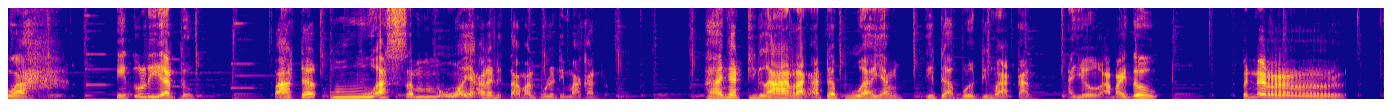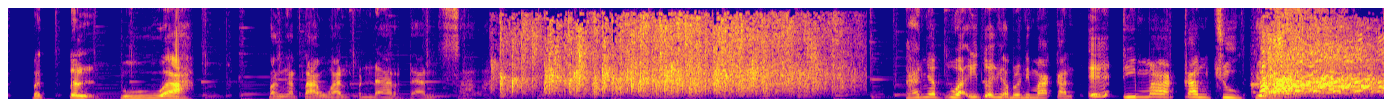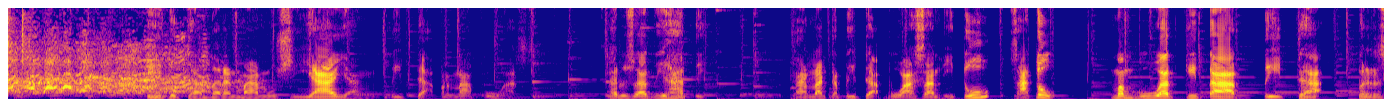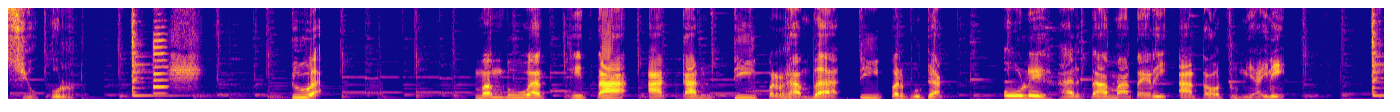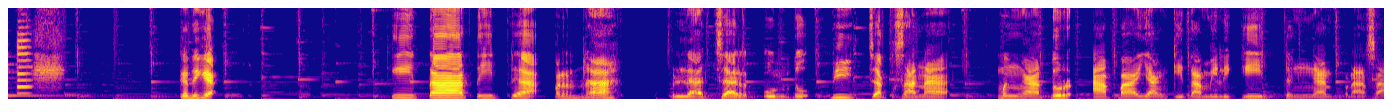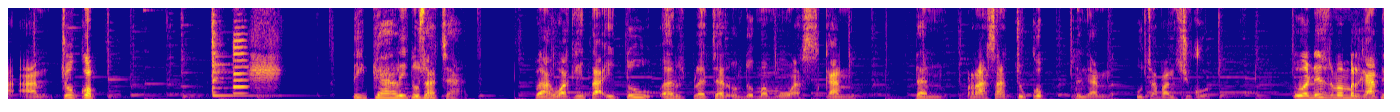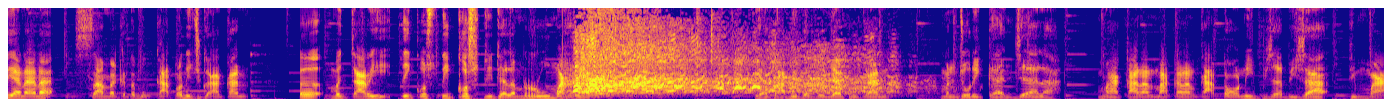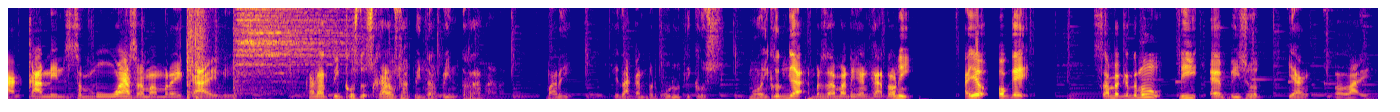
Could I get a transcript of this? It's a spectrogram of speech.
Wah itu lihat tuh. Padahal buah semua yang ada di taman boleh dimakan loh. Hanya dilarang ada buah yang tidak boleh dimakan. Ayo apa itu? Bener. Betul buah pengetahuan benar dan salah. hanya buah itu yang nggak boleh dimakan. Eh dimakan juga. Itu gambaran manusia yang tidak pernah puas. Harus hati-hati. Karena ketidakpuasan itu satu membuat kita tidak bersyukur. Dua, membuat kita akan diperhamba, diperbudak oleh harta materi atau dunia ini. Ketiga, kita tidak pernah belajar untuk bijaksana mengatur apa yang kita miliki dengan perasaan cukup. Tiga hal itu saja bahwa kita itu harus belajar untuk memuaskan dan merasa cukup dengan ucapan syukur. Tuhan Yesus memberkati anak-anak. Sampai ketemu Kak Tony juga akan uh, mencari tikus-tikus di dalam rumah. Ya. tapi tentunya bukan mencuri ganja lah. Makanan-makanan Kak Tony bisa-bisa dimakanin semua sama mereka ini. Karena tikus itu sekarang sudah pintar-pintar anak-anak. Mari kita akan berburu tikus. Mau ikut nggak bersama dengan Kak Tony? Ayo, oke. Okay. Sampai ketemu di episode yang lain.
